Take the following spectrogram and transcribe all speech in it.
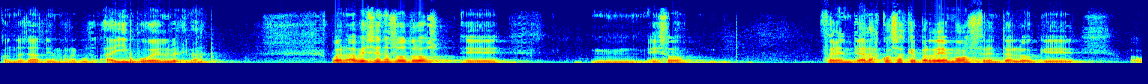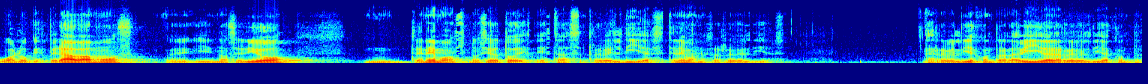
cuando ya no tiene más recursos, ahí vuelve y va. Bueno, a veces nosotros, eh, mm, eso, frente a las cosas que perdemos, frente a lo que, o a lo que esperábamos eh, y no se dio, mm, tenemos, ¿no es cierto?, estas rebeldías, tenemos nuestras rebeldías. Las rebeldías contra la vida, las rebeldías contra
